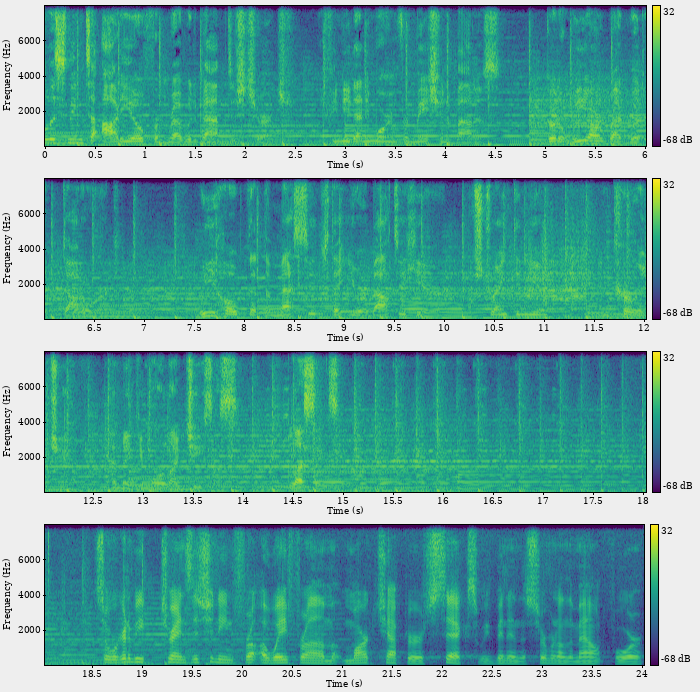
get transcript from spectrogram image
listening to audio from Redwood Baptist Church. If you need any more information about us, go to weareredwood.org. We hope that the message that you're about to hear will strengthen you, encourage you, and make you more like Jesus. Blessings. So we're going to be transitioning away from Mark chapter 6. We've been in the Sermon on the Mount for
